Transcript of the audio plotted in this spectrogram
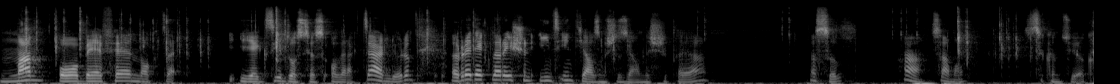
non-obf.exe dosyası olarak değerliyorum. Redeclaration int int yazmışız yanlışlıkla ya. Nasıl? Ha tamam. Sıkıntı yok.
